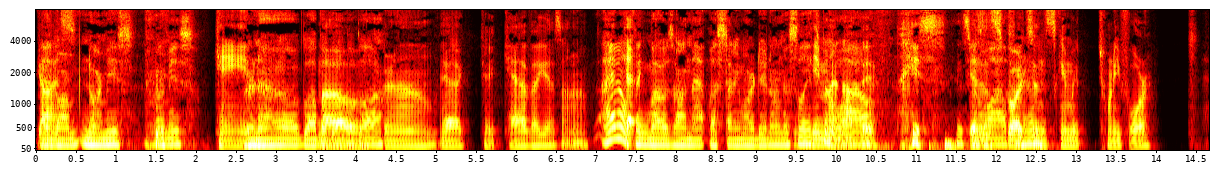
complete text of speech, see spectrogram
The guys. norm, normies, normies. Kane, Bruno, blah blah blah Mo, blah blah. Bruno, yeah, okay, Kev. I guess I don't know. I don't Ke- think Mo's on that list anymore, dude. Honestly, it's He been might a not while. He's it's He been a hasn't while for scored since game week twenty four.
